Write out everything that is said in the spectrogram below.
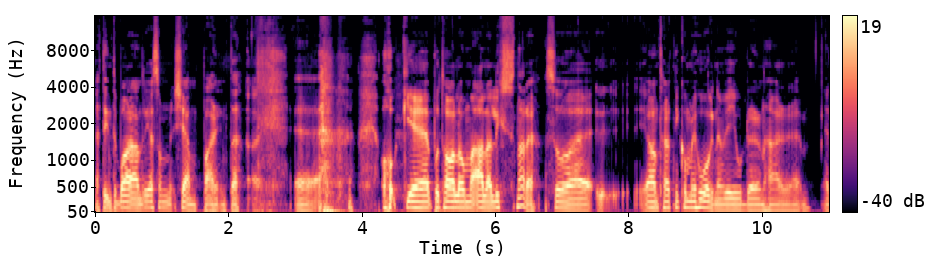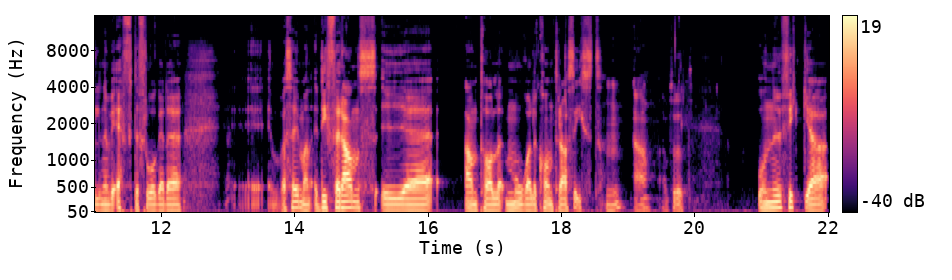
att det är inte bara André som kämpar, inte. Eh, och eh, på tal om alla lyssnare, så eh, jag antar att ni kommer ihåg när vi gjorde den här, eh, eller när vi efterfrågade, vad säger man, differens i antal mål kontra assist. Mm. Ja, absolut. Och nu fick jag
